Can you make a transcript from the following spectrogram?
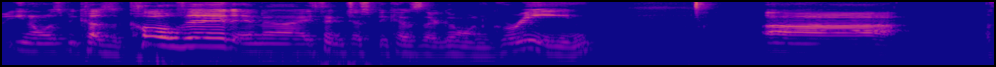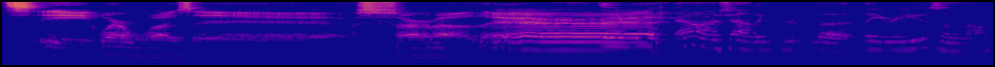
you know, is because of COVID, and uh, I think just because they're going green. Uh, let's see, where was it? Sorry about there. re- I don't understand the, the they reuse them though.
